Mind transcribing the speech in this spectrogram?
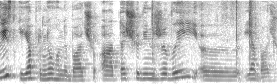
Звістки я про нього не бачу, а те, що він живий, е, я бачу.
